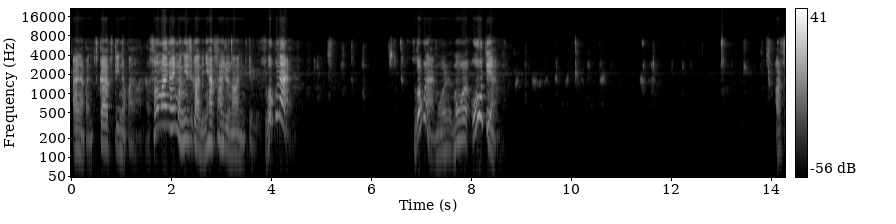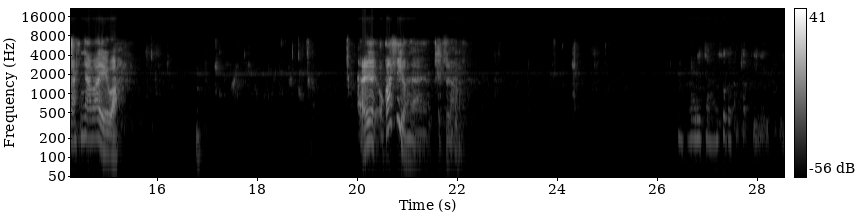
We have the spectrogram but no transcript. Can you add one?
あれなんかに力尽きんのかな。その前の日も2時間で237人来てるよ。すごくない？すごくない？もう、もう大手やん。朝比奈はええわ。あれ、おかしいよね、閲覧。俺ちゃんを育てたっていうことね。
